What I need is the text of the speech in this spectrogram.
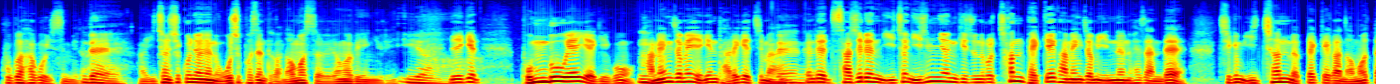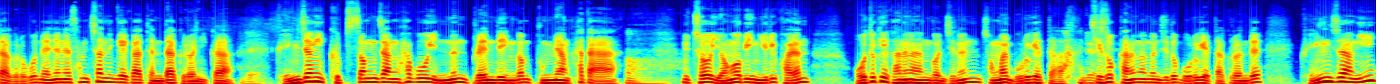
구가하고 있습니다. 네. 2019년에는 50%가 넘었어요. 영업이익률이. 이야. 이게 본부의 얘기고 음. 가맹점의 얘기는 다르겠지만 네네. 근데 사실은 2020년 기준으로 1,100개 가맹점이 있는 회사인데 지금 2,000 몇백 개가 넘었다 그러고 내년에 3,000개가 된다 그러니까 네. 굉장히 급성장하고 있는 브랜드인 건 분명하다. 어. 저 영업이익률이 과연 어떻게 가능한 건지는 정말 모르겠다. 네네. 지속 가능한 건지도 모르겠다. 그런데 굉장히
